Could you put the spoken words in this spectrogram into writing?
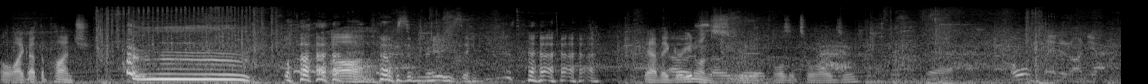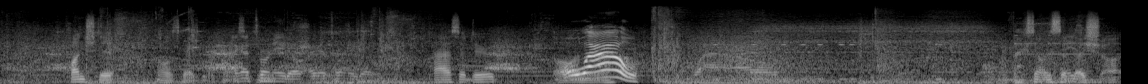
Oh, I got the punch. oh, That was amazing. yeah. the That green one's so. Pulls it towards you. Yeah. Oh, landed on you. Punched it. Oh, it's got to be a I got tornado. I got tornado. Pass it, dude. Oh, oh no. wow. Wow. I accidentally said Amazing. shot.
